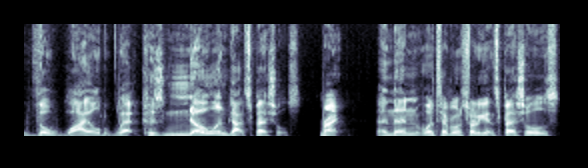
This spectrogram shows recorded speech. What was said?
the wild wet because no one got specials. Right. And then once everyone started getting specials,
